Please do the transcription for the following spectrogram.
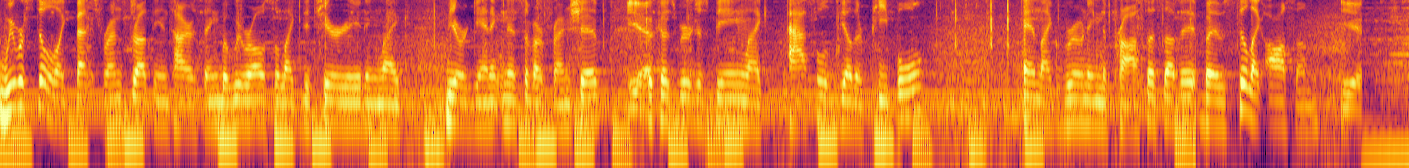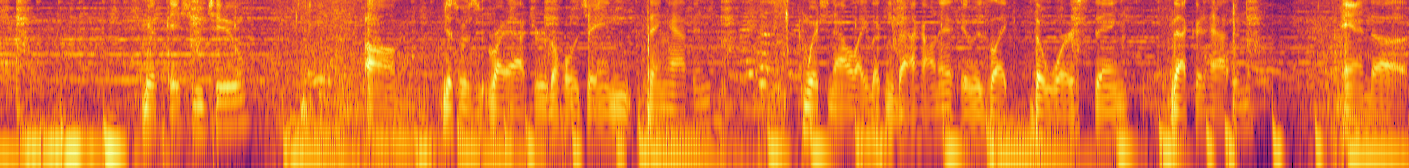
we were still like best friends throughout the entire thing but we were also like deteriorating like the organicness of our friendship Yeah. because we were just being like assholes to the other people and like ruining the process of it but it was still like awesome Yeah. With issue two, um, this was right after the whole Jaden thing happened, which now, like looking back on it, it was like the worst thing that could happen, and uh,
